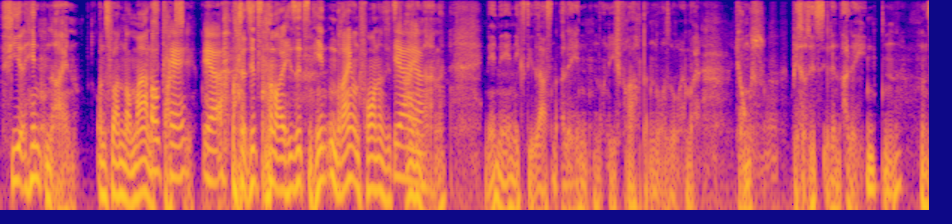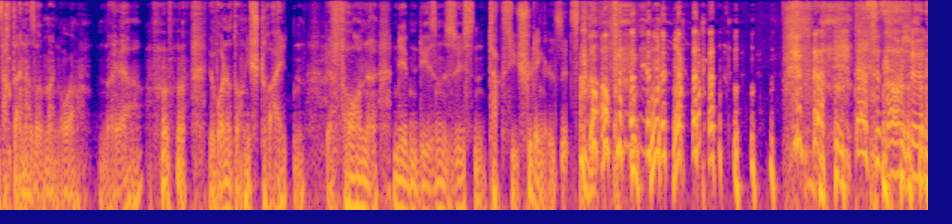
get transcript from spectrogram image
vier hinten ein. Und es war ein normales okay, Taxi. Ja. Und da sitzen normal, hier sitzen hinten drei und vorne sitzt ja, einer. Ja. Ne? Nee, nee, nix, die saßen alle hinten. Und ich frage dann nur so einmal, Jungs, wieso sitzt ihr denn alle hinten? Dann sagt einer so in mein Ohr, naja, wir wollen uns doch nicht streiten, wer vorne neben diesem süßen Taxischlingel sitzen darf. Das ist auch schön.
